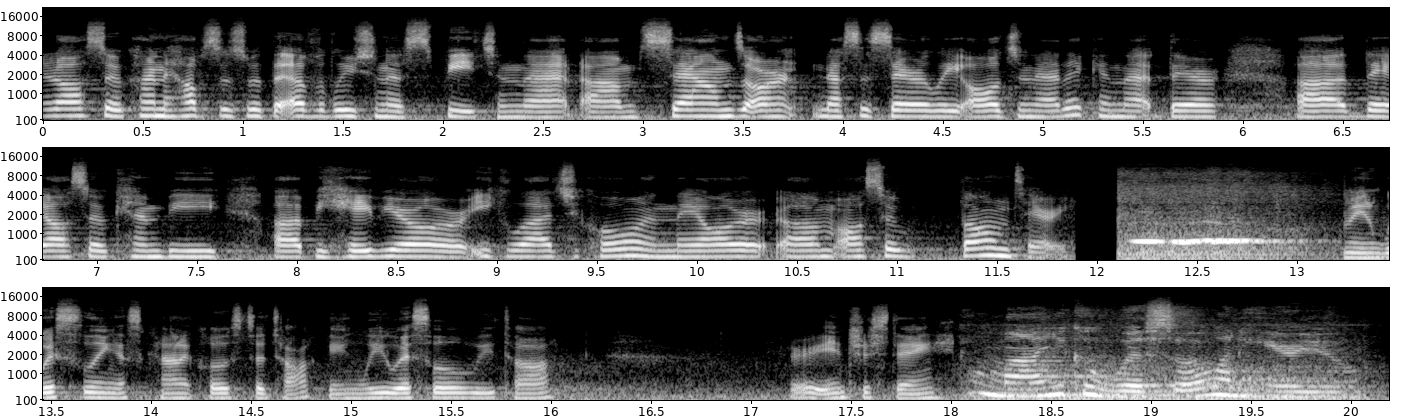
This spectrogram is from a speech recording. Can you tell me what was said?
It also kind of helps us with the evolution of speech, and that um, sounds aren't necessarily all genetic, and that they're uh, they also can be uh, behavioral or ecological, and they are um, also voluntary. I mean, whistling is kind of close to talking. We whistle, we talk. Very interesting. Come on, you can whistle. I want to hear you.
